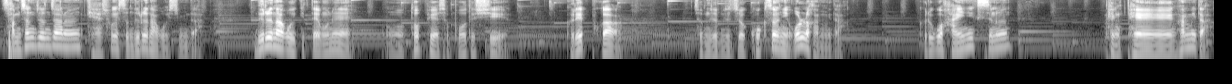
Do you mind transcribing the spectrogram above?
삼성전자는 계속해서 늘어나고 있습니다. 늘어나고 있기 때문에 어, 도표에서 보듯이 그래프가 점점 점점 곡선이 올라갑니다. 그리고 하이닉스는 팽팽합니다.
